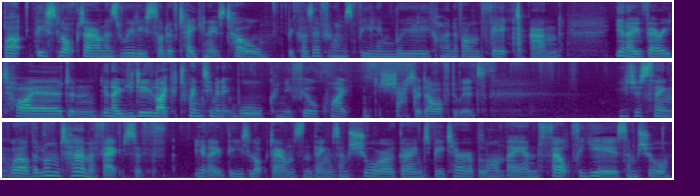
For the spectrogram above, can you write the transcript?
But this lockdown has really sort of taken its toll because everyone's feeling really kind of unfit and, you know, very tired. And, you know, you do like a 20 minute walk and you feel quite shattered afterwards. You just think, well, the long term effects of, you know, these lockdowns and things, I'm sure are going to be terrible, aren't they? And felt for years, I'm sure.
